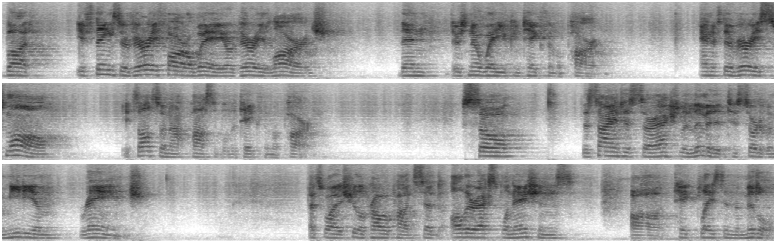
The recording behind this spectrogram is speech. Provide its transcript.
But if things are very far away or very large, then there's no way you can take them apart. And if they're very small, it's also not possible to take them apart. So the scientists are actually limited to sort of a medium range. That's why Srila Prabhupada said all their explanations uh, take place in the middle.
